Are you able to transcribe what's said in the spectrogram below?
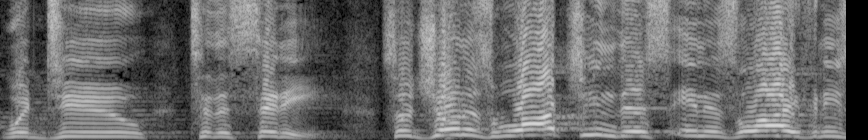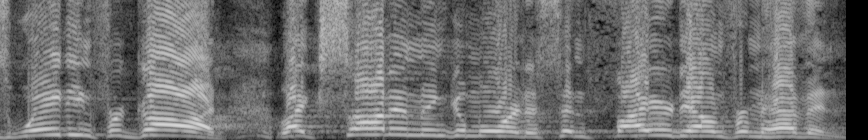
would do to the city. So Jonah's watching this in his life and he's waiting for God, like Sodom and Gomorrah, to send fire down from heaven.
